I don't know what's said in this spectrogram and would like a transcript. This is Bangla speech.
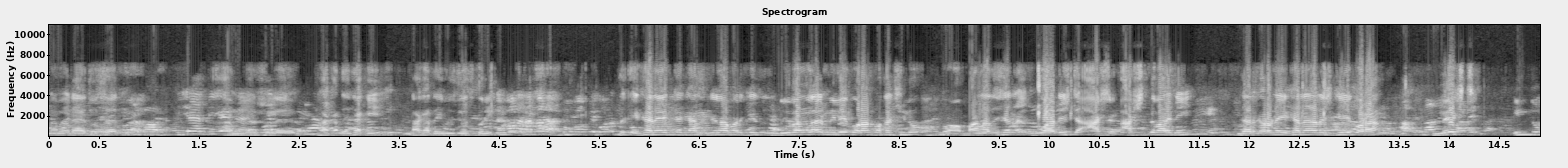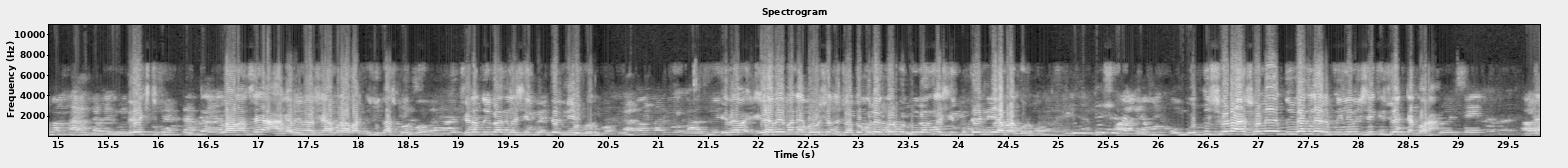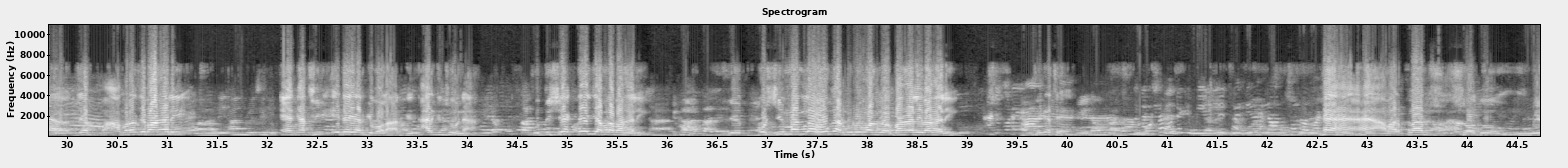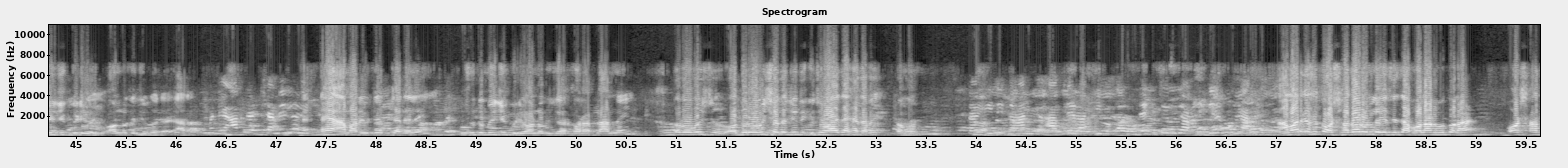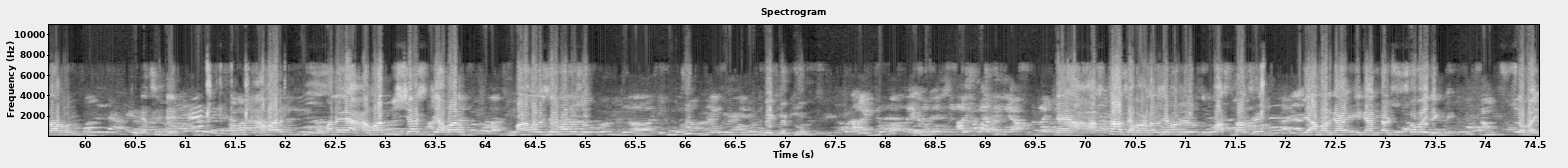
নাম এনায়েত হোসেন। আমি আসলে ঢাকাতে থাকি, ঢাকাতেই বিজনেস করি। এখানে একটা কাজ দিলাম আর কি দুই বাংলার মিলে করার কথা ছিল। বাংলাদেশের কোয়ার্টিস্ট আসতে পারেনি। যার কারণে এখানে আর স্টে করা। নেক্সট নেক্সট প্ল্যান আছে। আগামী মাসে আমরা আবার কিছু কাজ করব। সেটা দুই বাংলা শিল্পীদের নিয়ে করব। এভাবে মানে ভবিষ্যতে যতগুলোই করব, দুই বাংলা শিল্পীদের নিয়ে আমরা করব। উদ্দেশ্যটা আসলে দুই বাংলার মিলেমিশে কিছু একটা করা। হ্যাঁ যে আমরা যে বাঙালি এক আছি এটাই আর কি বলা আর কি আর কিছু না। উদ্দেশ্য একটাই যে আমরা বাঙালি। যে পশ্চিম বাংলা হোক আর পূর্ব বাংলা হোক, বাঙালি বাঙালি। ঠিক আছে? হ্যাঁ হ্যাঁ হ্যাঁ আমার প্ল্যান শুধু মিউজিক ভিডিও অন্য কিছু করে আর মানে হ্যাঁ আমার ইউটিউব চ্যানেলে শুধু মিউজিক ভিডিও অন্য কিছু আর করার প্ল্যান নেই। তবে অদূর ভবিষ্যতে যদি কিছু হয় দেখা যাবে তখন। আমার কাছে তো অসাধারণ লেগেছে যা বলার মতো না। অসাধারণ, ঠিক আছে? আমার মানে আমার বিশ্বাস যে আমার বাংলাদেশের মানুষও খুব দেখবে, খুব। হ্যাঁ আস্থা আছে। বাংলাদেশের মানুষের খুব আস্থা আছে যে আমার এই গানটা সবাই দেখবে। সবাই।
